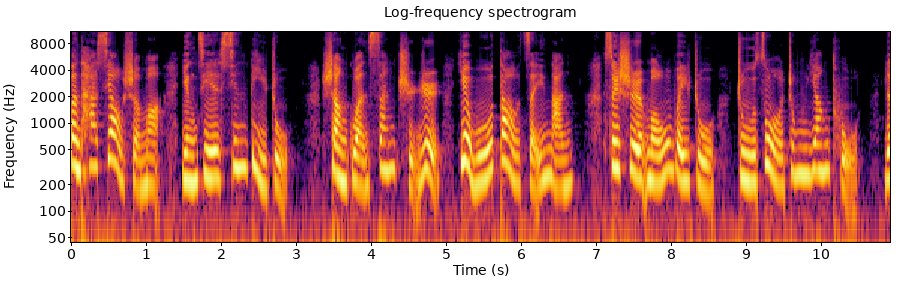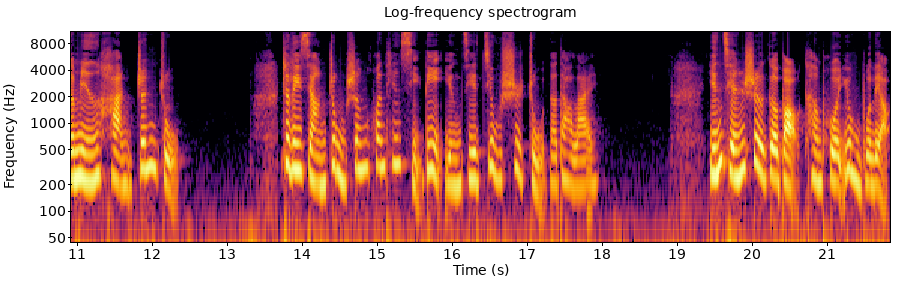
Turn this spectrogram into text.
问他笑什么？迎接新地主。上管三尺日，夜无盗贼难。虽是谋为主，主坐中央土，人民喊真主。这里讲众生欢天喜地迎接救世主的到来。银钱是个宝，看破用不了。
